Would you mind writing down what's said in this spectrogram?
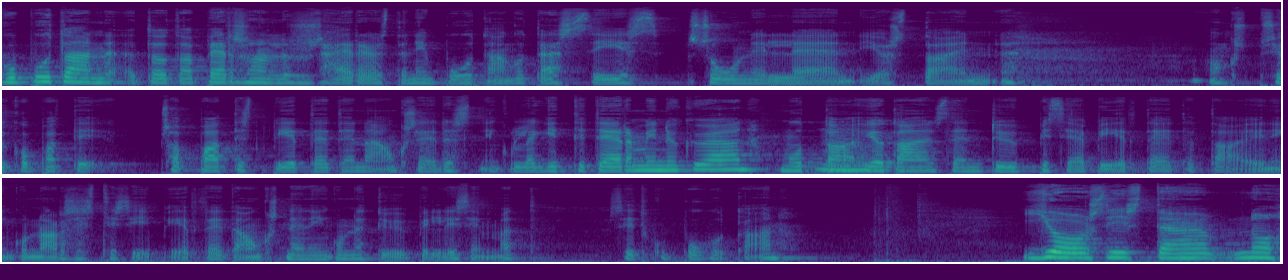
Kun puhutaan tuota, persoonallisuushäiriöistä, niin puhutaanko tässä siis suunnilleen jostain, onko psykopati, sopaattiset piirteet enää, onko se edes niin kuin legitti termi nykyään, mutta mm. jotain sen tyyppisiä piirteitä tai niin kuin narsistisia piirteitä, onko ne niin kuin ne tyypillisimmät, sit kun puhutaan? Joo, siis tämä no,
